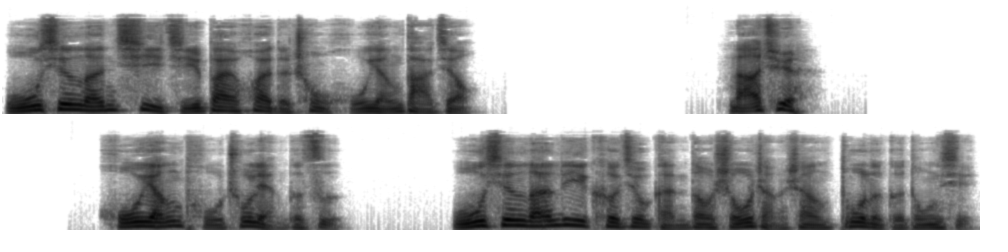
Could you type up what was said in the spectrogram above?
吴新兰气急败坏的冲胡杨大叫：“拿去！”胡杨吐出两个字，吴新兰立刻就感到手掌上多了个东西。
